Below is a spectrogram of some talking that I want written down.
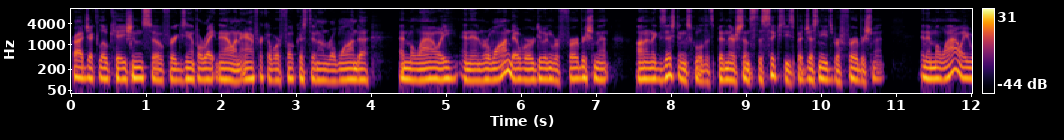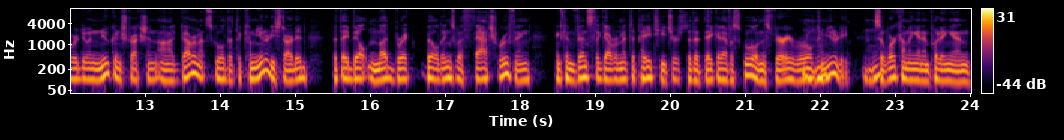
project locations. So, for example, right now in Africa, we're focused in on Rwanda and Malawi. And in Rwanda, we're doing refurbishment on an existing school that's been there since the 60s, but just needs refurbishment. And in Malawi, we're doing new construction on a government school that the community started, but they built mud brick buildings with thatch roofing and convinced the government to pay teachers so that they could have a school in this very rural mm-hmm. community. Mm-hmm. So we're coming in and putting in,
